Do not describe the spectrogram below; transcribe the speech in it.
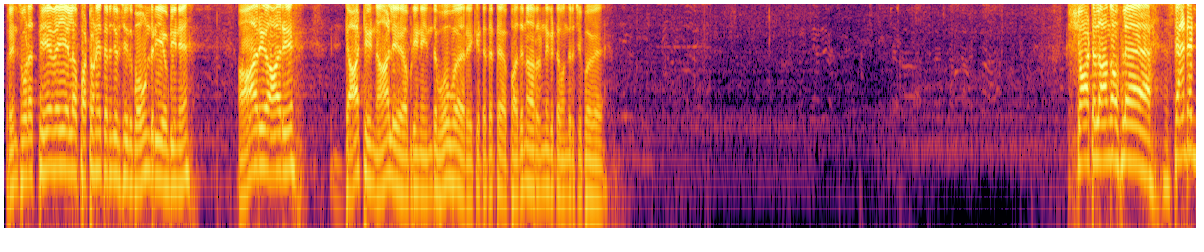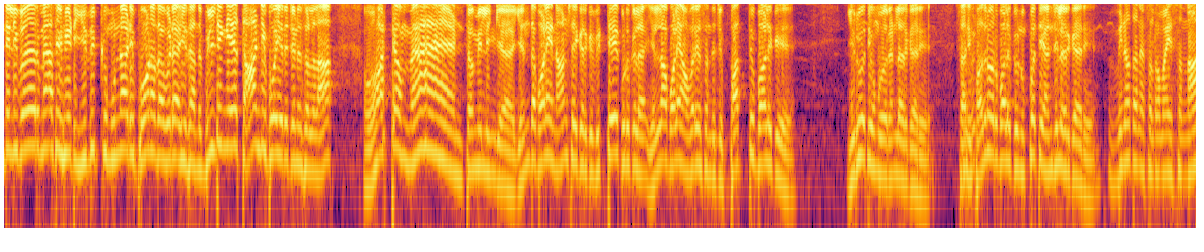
ஃப்ரெண்ட்ஸோட தேவையில்ல. பட்டனே தெரிஞ்சிருச்சு. பவுண்டரி அப்படின்னு ஆறு ஆறு டாட் நாலு அப்படின்னு இந்த ஓவர் கிட்டத்தட்ட பதினாறு ரன் கிட்ட வந்துருச்சு இப்பவே. ஷார்ட் லாங் ஆஃப்ல ஸ்டாண்டர்ட் டெலிவர் மேசிவ் ஹிட் இதுக்கு முன்னாடி போனதை விட இது அந்த பில்டிங்கே தாண்டி போயிருச்சுன்னு சொல்லலாம். வாட் அ மேன் தமிழ் இங்க எந்த பாலையும் நான் சேகருக்கு விட்டே கொடுக்கல. எல்லா பாலையும் அவரே சந்திச்சு. பத்து பாலுக்கு இருபத்தி ஒன்பது ரன்ல இருக்காரு. சாரி பதினோரு பாலுக்கு முப்பத்தி அஞ்சுல இருக்காரு. வினோதனை சொல்ற மாதிரி சொன்னா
